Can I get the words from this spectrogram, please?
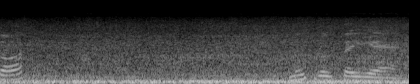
sốt. Nước rô tây gà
